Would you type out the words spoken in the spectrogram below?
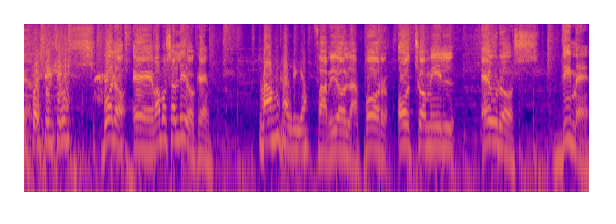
mía. Pues sí, sí. Bueno, eh, ¿vamos al lío o qué? Vamos al lío. Fabiola, por 8.000 euros, dime,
